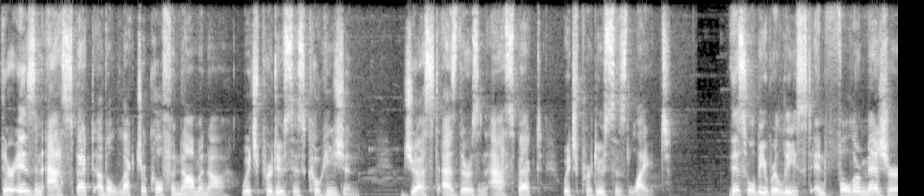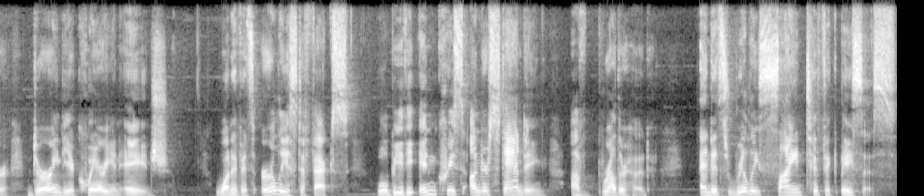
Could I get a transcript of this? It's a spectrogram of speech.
There is an aspect of electrical phenomena which produces cohesion, just as there is an aspect which produces light. This will be released in fuller measure during the Aquarian Age. One of its earliest effects will be the increased understanding of brotherhood and its really scientific basis.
